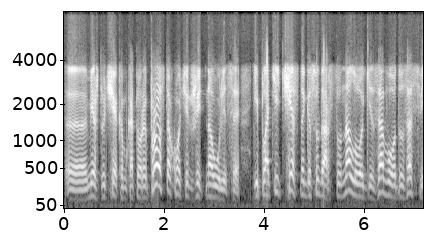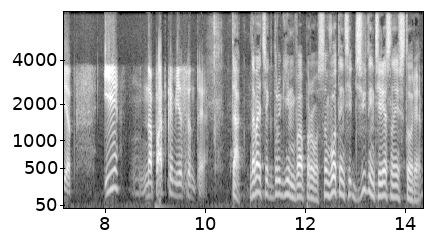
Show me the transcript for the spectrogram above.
Э, между человеком, который просто хочет жить на улице и платить честно государству налоги за воду, за свет, и нападками СНТ. Так, давайте к другим вопросам. Вот действительно интересная история.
